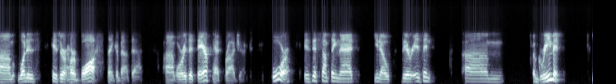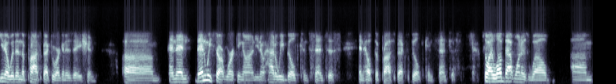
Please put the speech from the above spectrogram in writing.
Um, what does his or her boss think about that? Um, or is it their pet project? Or is this something that you know there isn't um, agreement you know, within the prospect organization. Um, and then then we start working on, you know, how do we build consensus and help the prospects build consensus. So I love that one as well. Um,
